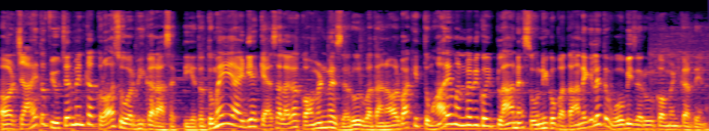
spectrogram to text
और चाहे तो फ्यूचर में इनका क्रॉस ओवर भी करा सकती है। तो तुम्हें ये आइडिया कैसा लगा कॉमेंट में ज़रूर बताना, और बाकी तुम्हारे मन में भी कोई प्लान है सोनी को बताने के लिए तो वो भी ज़रूर कॉमेंट कर देना।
